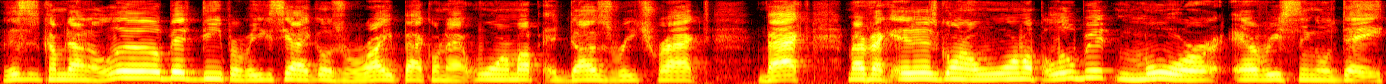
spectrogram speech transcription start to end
This is coming down a little bit deeper, but you can see how it goes right back on that warm up. It does retract back. Matter of fact, it is going to warm up a little bit more every single day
